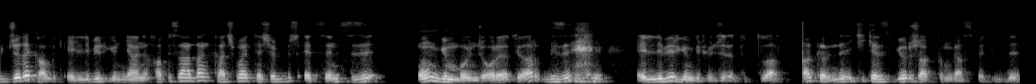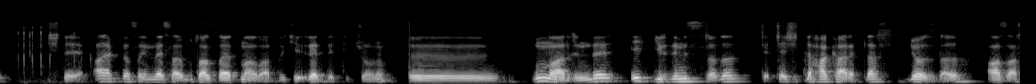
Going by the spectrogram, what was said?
Hücrede kaldık 51 gün. Yani hapishaneden kaçmaya teşebbüs etseniz sizi 10 gün boyunca oraya atıyorlar. Bizi 51 gün bir hücrede tuttular. Akabinde iki kez görüş hakkım gasp edildi. İşte ayakta sayım vesaire bu tarz dayatmalar vardı ki reddettik çoğunu. Ee, bunun haricinde ilk girdiğimiz sırada çe- çeşitli hakaretler, gözdağı, azar,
